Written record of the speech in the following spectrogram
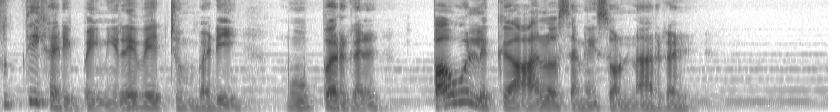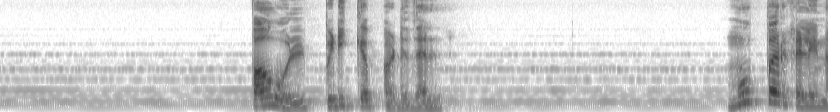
சுத்திகரிப்பை நிறைவேற்றும்படி மூப்பர்கள் பவுலுக்கு ஆலோசனை சொன்னார்கள். பவுல் பிடிக்கப்படுதல். மூப்பர்களின்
